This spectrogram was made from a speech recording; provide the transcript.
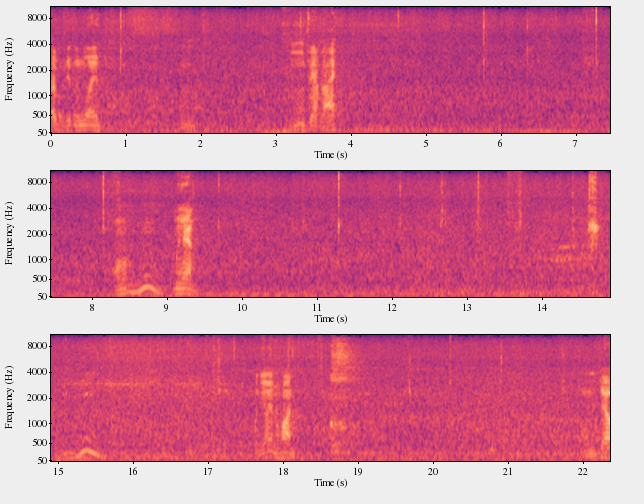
แล้วบางทีมันหน่วยอืมอืมแสบหลายอืมไม่แห้งอืมคนเยอะน้ำฮอนอืมเจ้า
